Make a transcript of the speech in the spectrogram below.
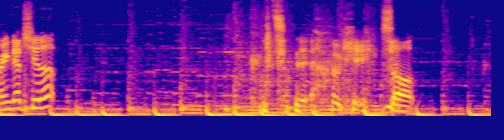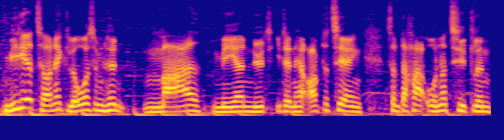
Crank that shit up. Okay. Så Mediatonic lover simpelthen meget mere nyt i den her opdatering, som der har undertitlen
